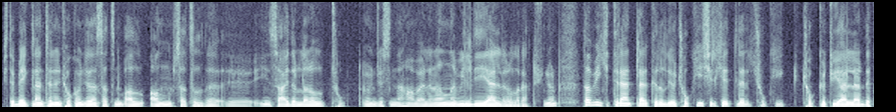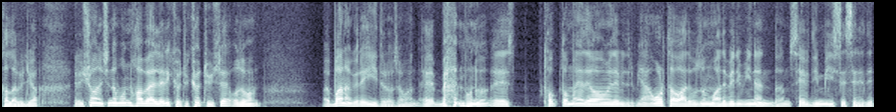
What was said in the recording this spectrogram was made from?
işte beklentilerin çok önceden satılıp al, alınıp satıldı e, insiderlar olup çok öncesinden haberler alınabildiği yerler olarak düşünüyorum. Tabii ki trendler kırılıyor. Çok iyi şirketler çok iyi, çok kötü yerlerde kalabiliyor. E, şu an içinde bunun haberleri kötü. Kötüyse o zaman e, bana göre iyidir o zaman. E, ben bunu e, toplamaya devam edebilirim. Yani orta vade uzun vade benim inandığım sevdiğim bir hisse senedi.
